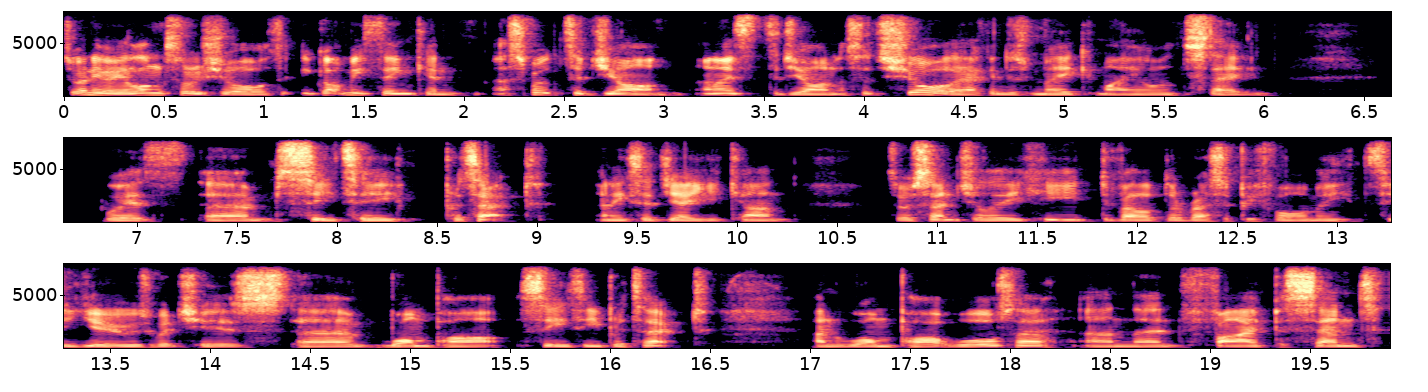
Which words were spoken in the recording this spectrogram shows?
So anyway, long story short, it got me thinking. I spoke to Jon, and I said to Jon, I said, surely I can just make my own stain with um, CT Protect, and he said, yeah, you can. So essentially, he developed a recipe for me to use, which is um, one part CT Protect and one part water, and then five percent,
